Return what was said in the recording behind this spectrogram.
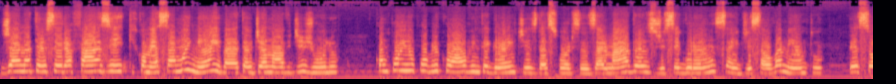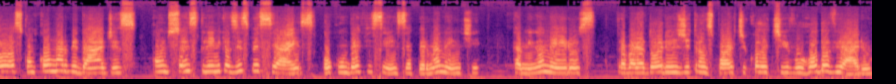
Já na terceira fase, que começa amanhã e vai até o dia 9 de julho, compõe o público-alvo integrantes das Forças Armadas, de Segurança e de Salvamento, pessoas com comorbidades, condições clínicas especiais ou com deficiência permanente, caminhoneiros, trabalhadores de transporte coletivo rodoviário,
